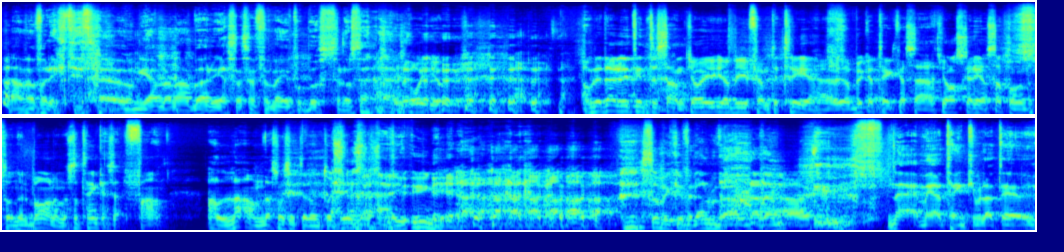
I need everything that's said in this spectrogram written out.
ja, men på riktigt. Ungjävlarna börjar resa sig för mig på bussen och så här. Oj, oj. Ja, men det där är lite intressant. Jag, är- jag blir ju 53 här. Jag brukar tänka så här att jag ska resa på mig på tunnelbanan. Men så tänker jag så här, fan. Alla andra som sitter runt omkring mig är ju yngre. Så mycket för den vördnaden. Nej, men jag tänker väl att det,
